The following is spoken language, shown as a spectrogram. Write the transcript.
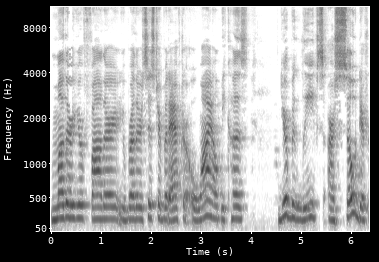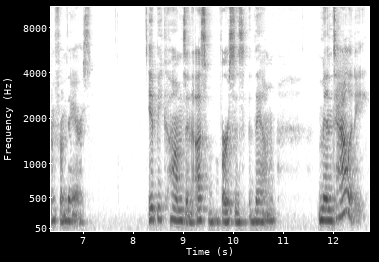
mother, your father, your brother sister, but after a while, because your beliefs are so different from theirs, it becomes an us versus them mentality.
